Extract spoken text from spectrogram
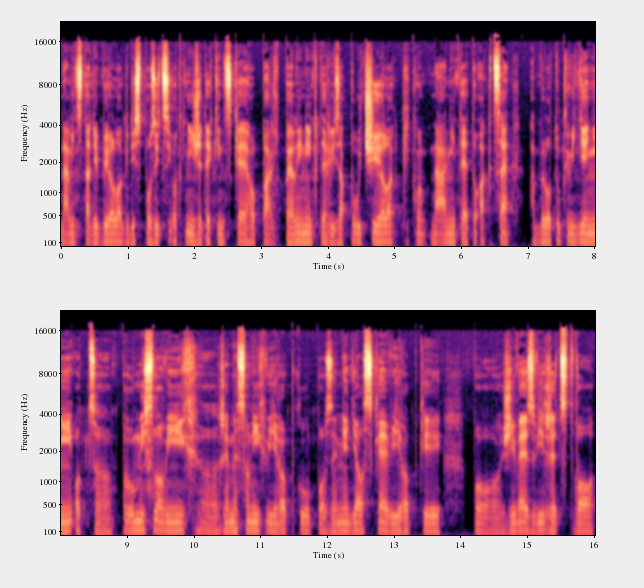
Navíc tady byl k dispozici od knížete Kinského park Peliny, který zapůjčil k konání této akce a bylo tu k vidění od průmyslových řemeslných výrobků po zemědělské výrobky, po živé zvířectvo,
